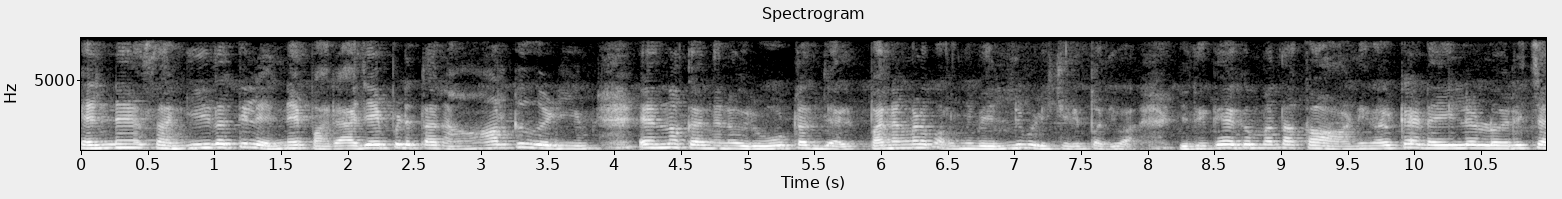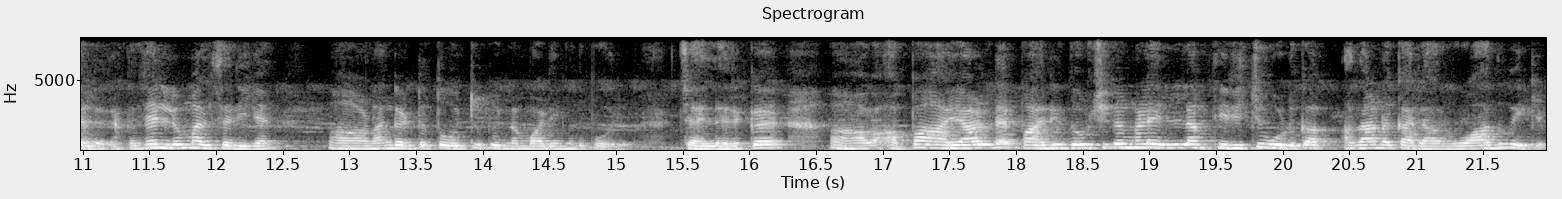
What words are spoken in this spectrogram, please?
എന്നെ സംഗീതത്തിൽ എന്നെ പരാജയപ്പെടുത്താൻ ആർക്ക് കഴിയും എന്നൊക്കെ അങ്ങനെ ഒരു കൂട്ടം ജൽപ്പനങ്ങൾ പറഞ്ഞ് വെല്ലുവിളിക്കലും പതിവാണ് ഇത് കേൾക്കുമ്പോൾ ആ കാണികൾക്കിടയിലുള്ളവർ ചിലരൊക്കെ ചെല്ലും മത്സരിക്കാൻ. നാണം കെട്ട് തോറ്റു തുന്നമ്പാടി ഇങ്ങോട്ട് പോരും. ചിലർക്ക് അപ്പോൾ അയാളുടെ പാരിതോഷികങ്ങളെല്ലാം തിരിച്ചു കൊടുക്കാം. അതാണ് കരാർ. വാത് വയ്ക്കും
